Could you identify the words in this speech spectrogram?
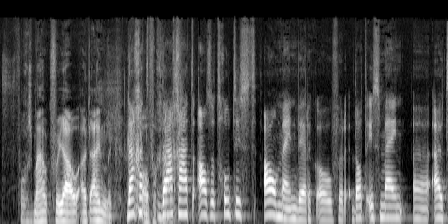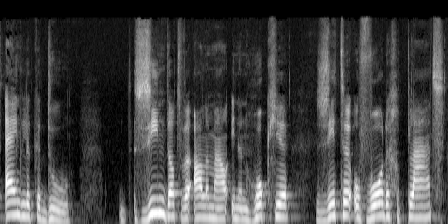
volgens mij ook voor jou uiteindelijk daar gaat, over gaat. Daar gaat, als het goed is, al mijn werk over. Dat is mijn uh, uiteindelijke doel. Zien dat we allemaal in een hokje zitten of worden geplaatst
